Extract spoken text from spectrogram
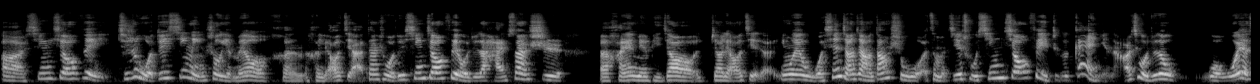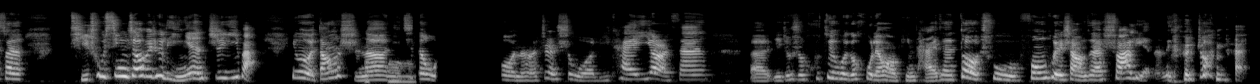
呃，新消费其实我对新零售也没有很很了解啊，但是我对新消费我觉得还算是呃行业里面比较比较了解的。因为我先讲讲当时我怎么接触新消费这个概念的，而且我觉得我我也算提出新消费这个理念之一吧。因为我当时呢，你记得我我呢，正是我离开一二三，呃，也就是最后一个互联网平台，在到处峰会上在刷脸的那个 状态。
